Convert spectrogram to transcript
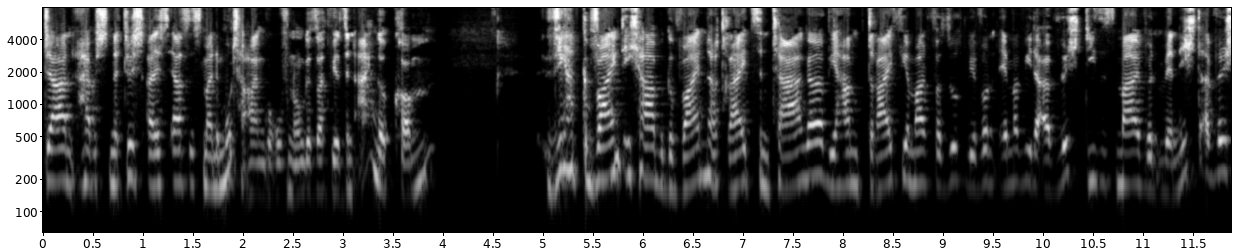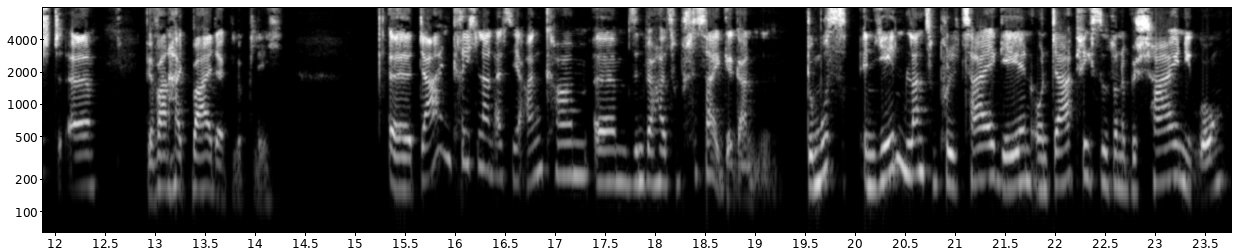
dann habe ich natürlich als erstes meine Mutter angerufen und gesagt, wir sind angekommen. Sie hat geweint, ich habe geweint nach 13 Tagen. Wir haben drei, vier Mal versucht, wir wurden immer wieder erwischt. Dieses Mal wurden wir nicht erwischt. Äh, wir waren halt beide glücklich. Äh, da in Griechenland, als wir ankamen, ähm, sind wir halt zur Polizei gegangen. Du musst in jedem Land zur Polizei gehen und da kriegst du so eine Bescheinigung,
